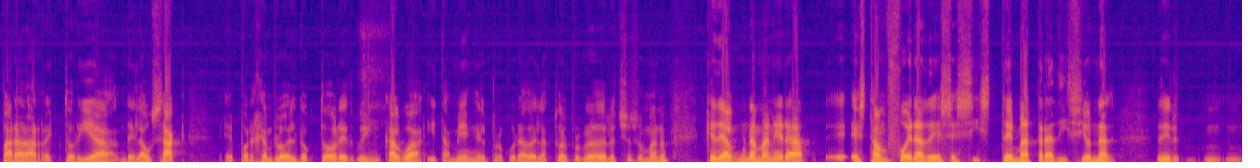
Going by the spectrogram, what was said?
para la rectoría de la USAC eh, por ejemplo, el doctor Edwin Calwa y también el procurador, el actual procurador de derechos humanos, que de alguna manera eh, están fuera de ese sistema tradicional. Es decir, mm, mm,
